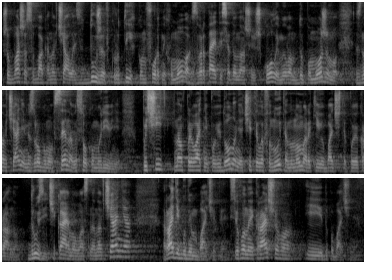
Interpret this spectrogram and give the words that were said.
щоб ваша собака навчалась дуже в крутих, комфортних умовах, звертайтеся до нашої школи. Ми вам допоможемо з навчанням і зробимо все на високому рівні. Пишіть нам в приватні повідомлення чи телефонуйте на номер, який ви бачите по екрану. Друзі, чекаємо вас на навчання. Раді будемо бачити. Всього найкращого і до побачення.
